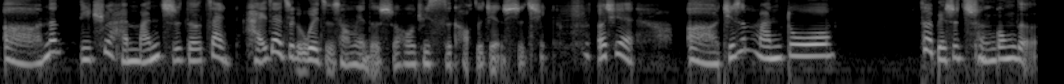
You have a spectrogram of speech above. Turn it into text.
呃，那的确还蛮值得在还在这个位置上面的时候去思考这件事情。而且，呃，其实蛮多，特别是成功的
